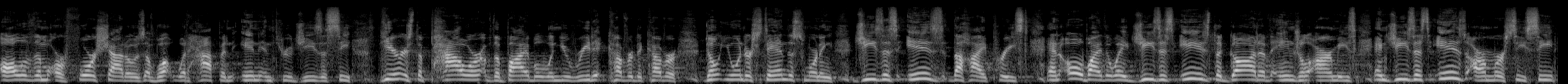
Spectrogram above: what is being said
all of them are foreshadows of what would happen in and through Jesus. See, here is the power of the Bible when you read it cover to cover. Don't you understand this morning? Jesus is the high priest. And oh, by the way, Jesus is the God of angel armies. And Jesus is our mercy seat.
